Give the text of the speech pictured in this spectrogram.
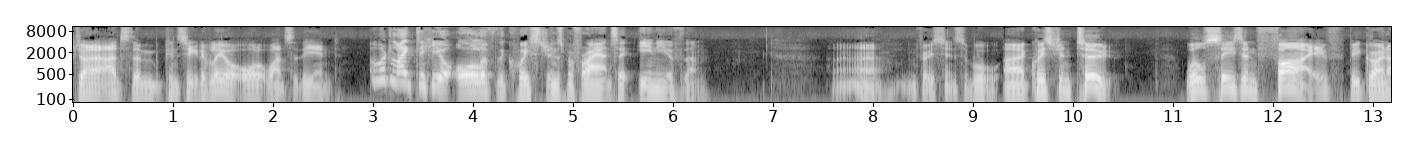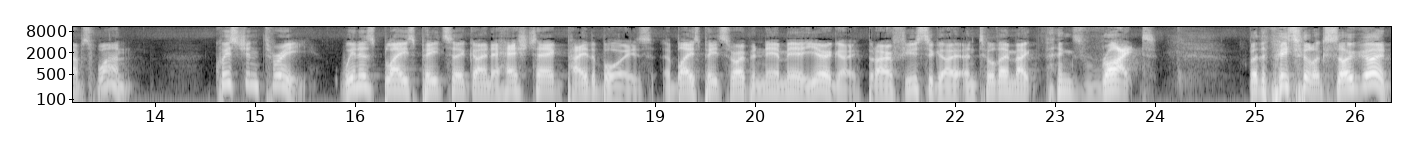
Do you want to answer them consecutively or all at once at the end? I would like to hear all of the questions before I answer any of them. Ah, very sensible. Uh, question two Will season five be Grown Ups 1? Question three When is Blaze Pizza going to hashtag pay the boys? A Blaze Pizza opened near me a year ago, but I refuse to go until they make things right. But the pizza looks so good.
